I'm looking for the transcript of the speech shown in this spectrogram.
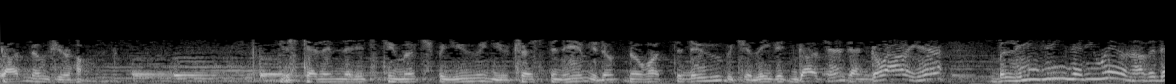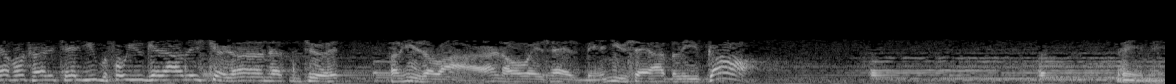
God knows your heart. Just tell Him that it's too much for you and you trust in Him. You don't know what to do, but you leave it in God's hands and go out of here believing that He will. Now, the devil will try to tell you before you get out of this church, oh, nothing to it. Well, he's a liar and always has been. You say, I believe God. Amen.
